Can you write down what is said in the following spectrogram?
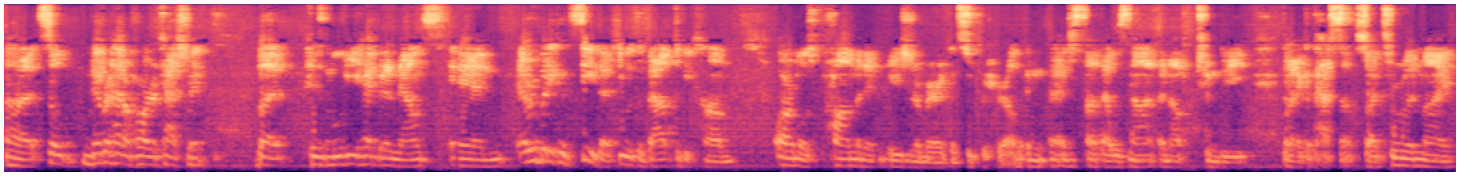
Uh, so never had a hard attachment, but his movie had been announced and everybody could see that he was about to become our most prominent Asian American superhero. And I just thought that was not an opportunity that I could pass up. So I threw in my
